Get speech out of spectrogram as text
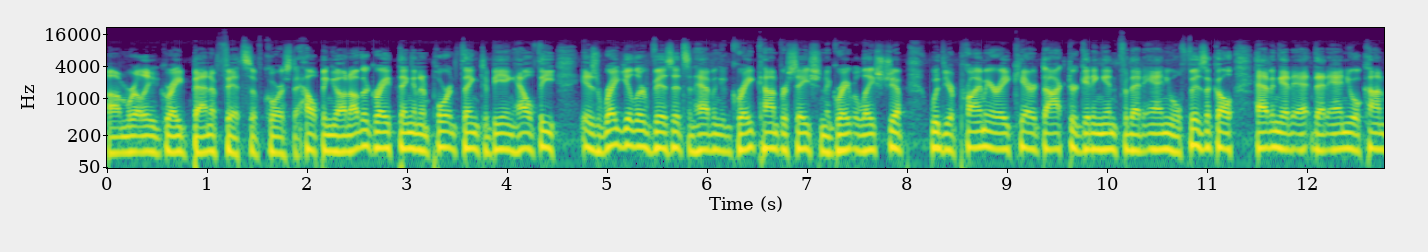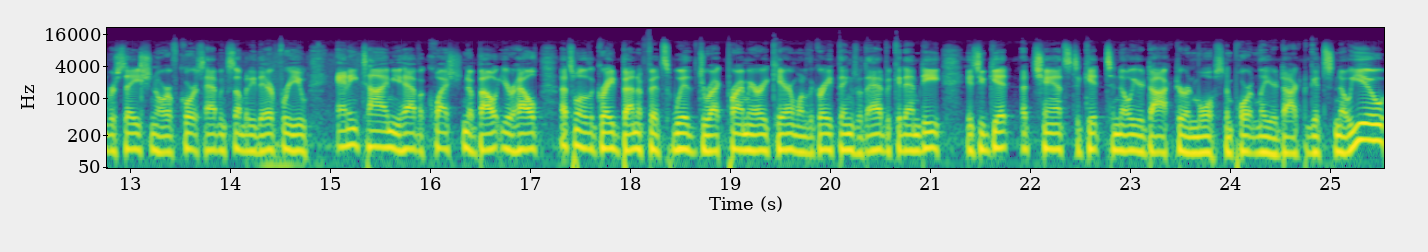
Um, really great benefits, of course, to helping you. Another great thing, an important thing to being healthy is regular visits and having a great conversation, a great relationship with your primary care doctor, getting in for that annual physical, having that, that annual conversation, or of course, having somebody there for you anytime you have a question about your health. That's one of the great benefits with direct primary care. And one of the great things with Advocate MD is you get a chance to get to know your doctor, and most importantly, your doctor gets to know you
